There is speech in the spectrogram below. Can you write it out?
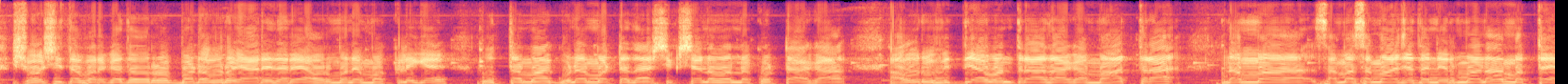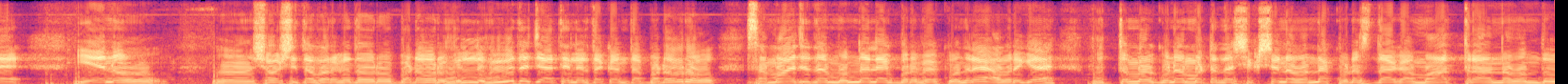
ಶೋಷಿತ ವರ್ಗದವರು ಬಡವರು ಯಾರಿದ್ದಾರೆ ಅವ್ರ ಮನೆ ಮಕ್ಕಳಿಗೆ ಉತ್ತಮ ಗುಣಮಟ್ಟದ ಶಿಕ್ಷಣವನ್ನು ಕೊಟ್ಟಾಗ ಅವರು ವಿದ್ಯಾವಂತರಾದಾಗ ಮಾತ್ರ ನಮ್ಮ ಸಮ ಸಮಾಜದ ನಿರ್ಮಾಣ ಮತ್ತೆ ಏನು ಶೋಷಿತ ವರ್ಗದವರು, ಬಡವರು ವಿವಿಧ ಜಾತಿಯಲ್ಲಿರ್ತಕ್ಕಂಥ ಬಡವರು ಸಮಾಜದ ಮುನ್ನೆಲೆಗೆ ಬರಬೇಕು ಅಂದ್ರೆ ಅವರಿಗೆ ಉತ್ತಮ ಗುಣಮಟ್ಟದ ಶಿಕ್ಷಣವನ್ನ ಕೊಡಿಸಿದಾಗ ಮಾತ್ರ ಅನ್ನೋ ಒಂದು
